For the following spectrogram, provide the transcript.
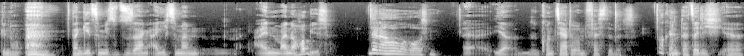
genau. Dann geht es nämlich sozusagen eigentlich zu meinem, einem meiner Hobbys. Ja, dann hauen wir mal raus. äh, ja, Konzerte und Festivals. Okay. Und tatsächlich äh,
